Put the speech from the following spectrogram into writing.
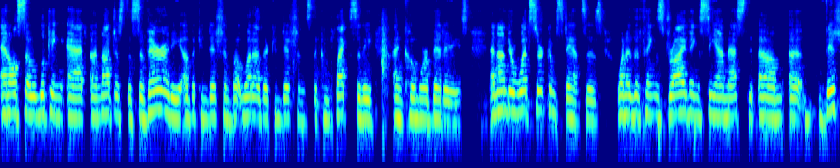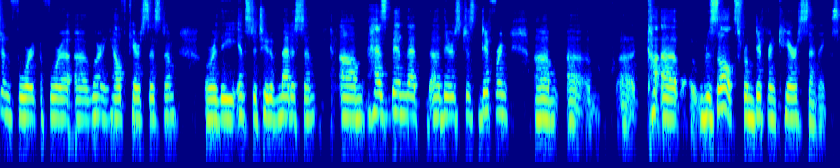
and also looking at uh, not just the severity of a condition, but what other conditions, the complexity and comorbidities. And under what circumstances, one of the things driving CMS um, uh, vision for, for a, a learning healthcare system or the Institute of Medicine um, has been that uh, there's just different um, uh, uh, uh, results from different care settings.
